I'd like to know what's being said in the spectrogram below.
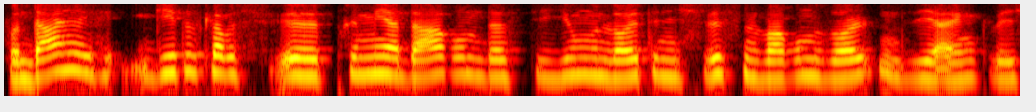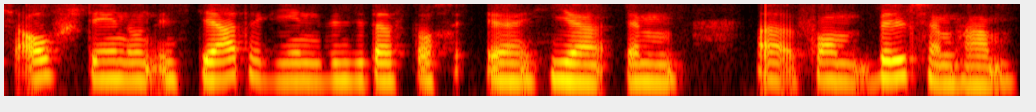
Von daher geht es, glaube ich, äh, primär darum, dass die jungen Leute nicht wissen, warum sollten sie eigentlich aufstehen und ins Theater gehen, wenn sie das doch äh, hier im, äh, vom Bildschirm haben.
